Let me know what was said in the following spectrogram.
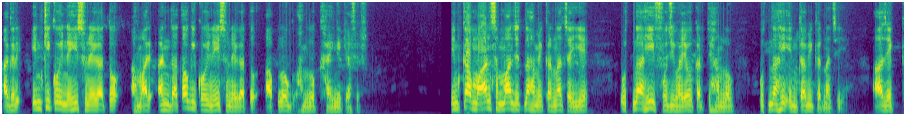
अगर इनकी कोई नहीं सुनेगा तो हमारे अन्नदाताओं की कोई नहीं सुनेगा तो आप लोग, हम लोग खाएँगे क्या फिर? इनका मान सम्मान जितना हमें करना चाहिए, उतना ही फौजी भाइयों करते हैं हम लोग, उतना ही इनका भी करना चाहिए। आज एक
